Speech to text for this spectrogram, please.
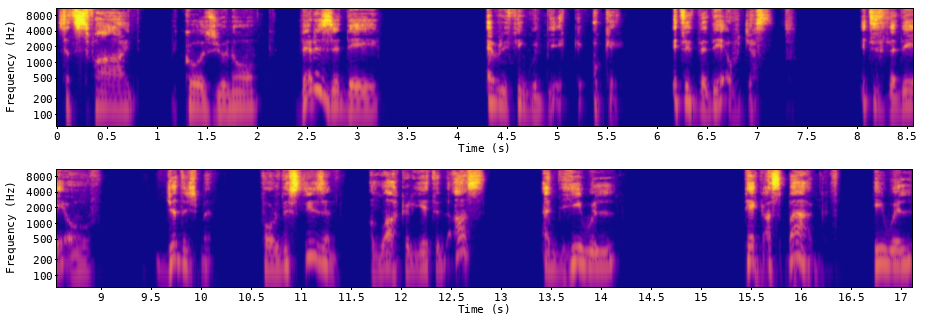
satisfied because you know there is a day everything will be okay. It is the day of just. it is the day of judgment. For this reason, Allah created us and He will take us back He will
